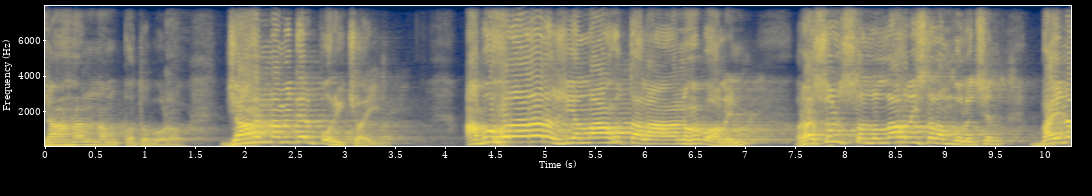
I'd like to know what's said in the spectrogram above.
জাহান্নাম কত বড়। জাহান্নামীদের পরিচয়। আবু হরারা রাজিয়াল্লাহ তালা আনহ বলেন, রাসুল সাল্লাহ আলি সাল্লাম বলেছেন, বাইনা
